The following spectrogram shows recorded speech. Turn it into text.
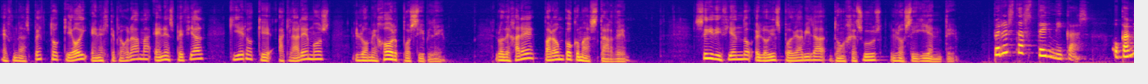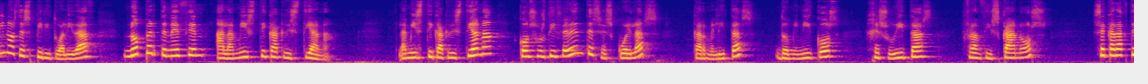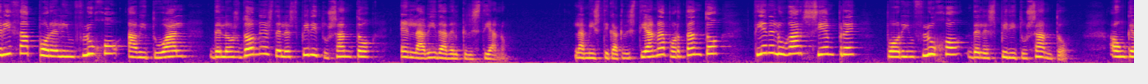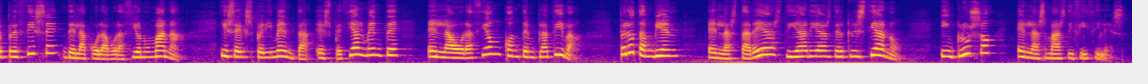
Es un aspecto que hoy en este programa en especial quiero que aclaremos lo mejor posible. Lo dejaré para un poco más tarde. Sigue diciendo el obispo de Ávila, don Jesús, lo siguiente. Pero estas técnicas o caminos de espiritualidad no pertenecen a la mística cristiana. La mística cristiana, con sus diferentes escuelas, carmelitas, dominicos, jesuitas, franciscanos, se caracteriza por el influjo habitual de los dones del Espíritu Santo en la vida del cristiano. La mística cristiana, por tanto, tiene lugar siempre por influjo del Espíritu Santo, aunque precise de la colaboración humana, y se experimenta especialmente en la oración contemplativa, pero también en las tareas diarias del cristiano, incluso en las más difíciles.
